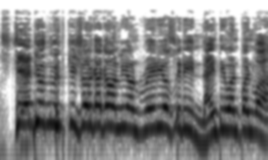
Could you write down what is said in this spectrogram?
સ્ટે ટ્યુન વિથ કિશોર કાકા ઓનલી ઓન રેડિયો સિટી 91.1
